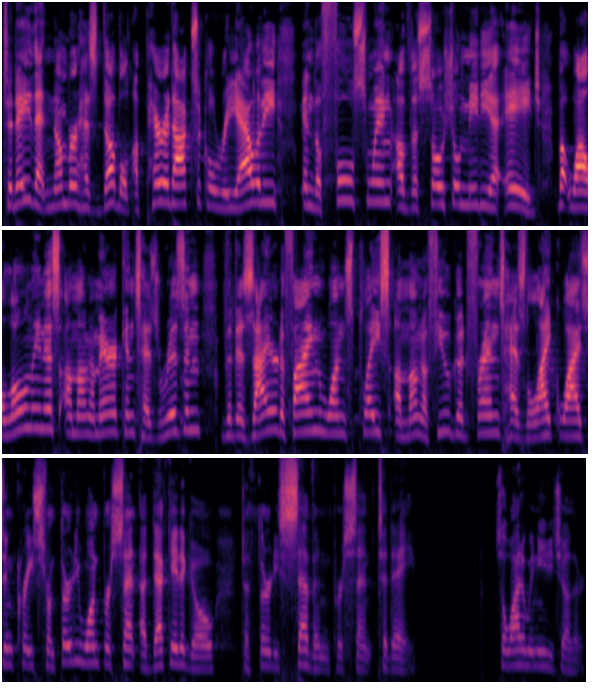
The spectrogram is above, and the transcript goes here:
Today, that number has doubled, a paradoxical reality in the full swing of the social media age. But while loneliness among Americans has risen, the desire to find one's place among a few good friends has likewise increased from 31% a decade ago to 37% today. So, why do we need each other?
